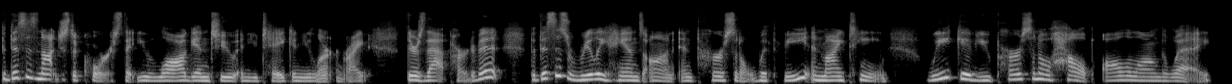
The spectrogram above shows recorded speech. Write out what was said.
but this is not just a course that you log into and you take and you learn, right? There's that part of it. But this is really hands on and personal with me and my team. We give you personal help all along the way.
